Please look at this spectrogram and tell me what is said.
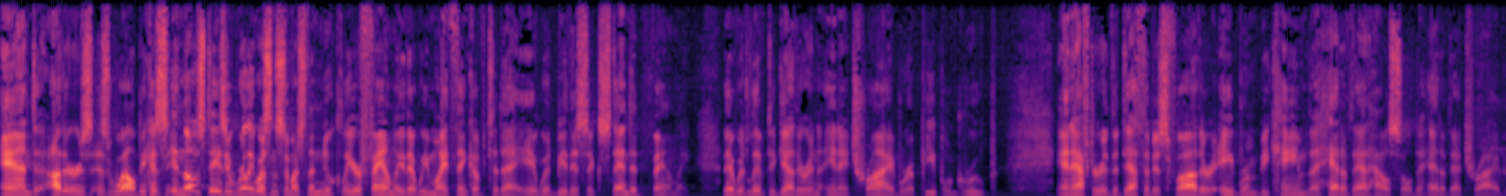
and others as well. Because in those days, it really wasn't so much the nuclear family that we might think of today. It would be this extended family that would live together in, in a tribe or a people group. And after the death of his father, Abram became the head of that household, the head of that tribe,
